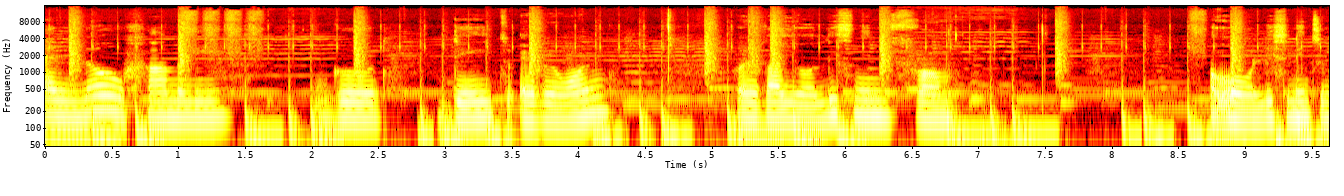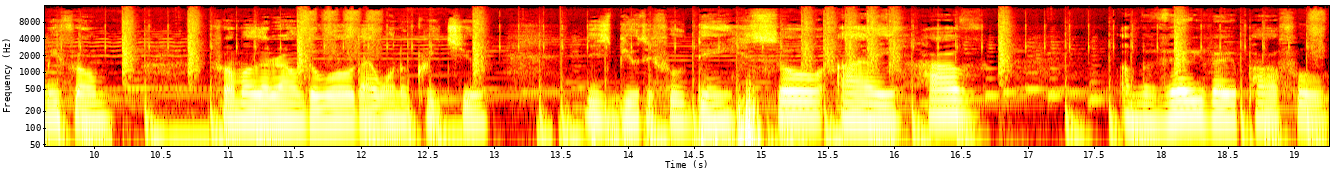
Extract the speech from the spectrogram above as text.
Hello, family. Good day to everyone, wherever you are listening from, or listening to me from, from all around the world. I want to greet you this beautiful day. So I have um, a very, very powerful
